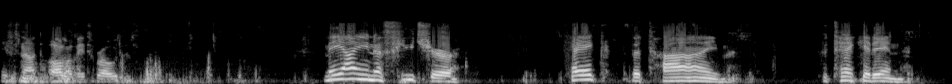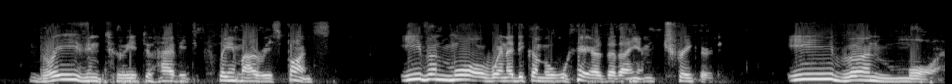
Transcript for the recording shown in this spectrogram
if not all of it road. May I in the future take the time to take it in, breathe into it to have it clear my response, even more when I become aware that I am triggered, even more.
